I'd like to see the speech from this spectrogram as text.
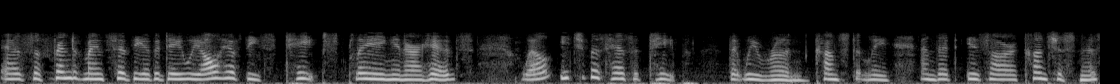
As a friend of mine said the other day, we all have these tapes playing in our heads. Well, each of us has a tape that we run constantly and that is our consciousness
